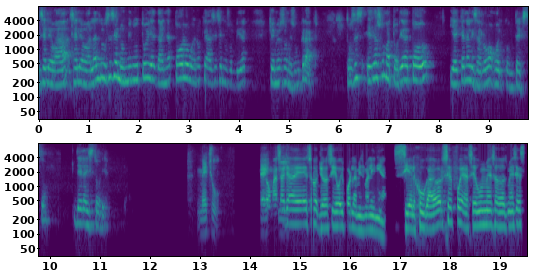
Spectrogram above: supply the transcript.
Se le, va, se las luces en un minuto y daña todo lo bueno que hace y se nos olvida que Emerson es un crack. Entonces, es la sumatoria de todo y hay que analizarlo bajo el contexto de la historia. Mechu, pero más allá de eso, yo sí voy por la misma línea. Si el jugador se fue hace un mes o dos meses,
